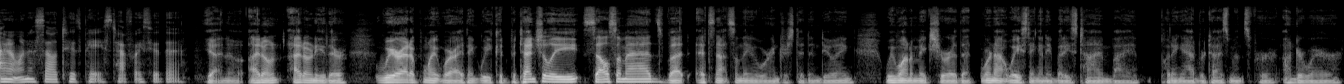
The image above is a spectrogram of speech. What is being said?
I don't want to sell toothpaste halfway through the. Yeah, no, I don't. I don't either. We're at a point where I think we could potentially sell some ads, but it's not something that we're interested in doing. We want to make sure that we're not wasting anybody's time by putting advertisements for underwear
